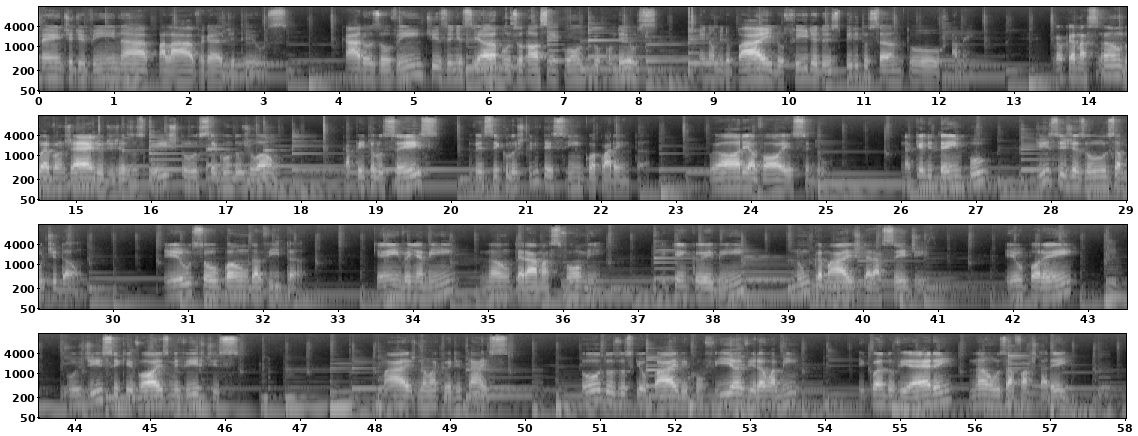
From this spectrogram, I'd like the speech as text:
Semente Divina, Palavra de Deus. Caros ouvintes, iniciamos o nosso encontro com Deus. Em nome do Pai, do Filho e do Espírito Santo. Amém. Proclamação do Evangelho de Jesus Cristo, segundo João, capítulo 6, versículos 35 a 40. Glória a vós, Senhor. Naquele tempo, disse Jesus à multidão: Eu sou o pão da vida. Quem vem a mim não terá mais fome, e quem crê em mim nunca mais terá sede. Eu, porém, vos disse que vós me vistes, mas não acreditais. Todos os que o Pai me confia virão a mim, e quando vierem, não os afastarei.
